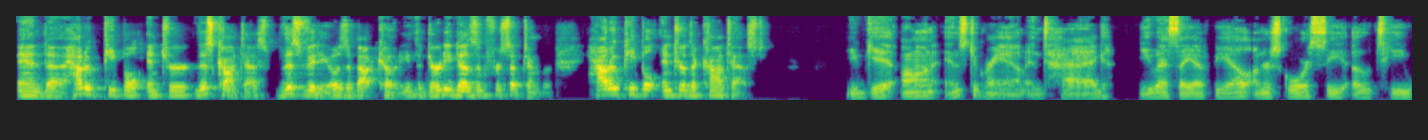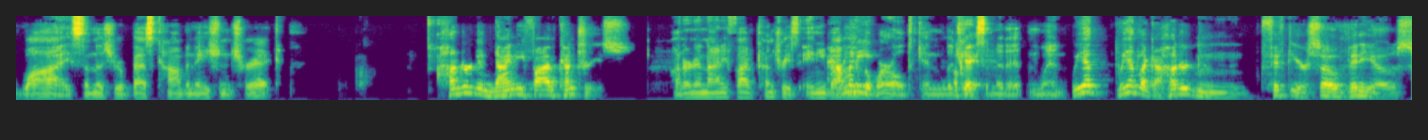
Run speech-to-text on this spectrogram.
And uh, how do people enter this contest? This video is about COTY, the Dirty Dozen for September. How do people enter the contest? You get on Instagram and tag USAFBL underscore COTY. Send us your best combination trick. 195 countries. 195 countries. Anybody many- in the world can literally Okay. submit it and win. We had we had like 150 or so videos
